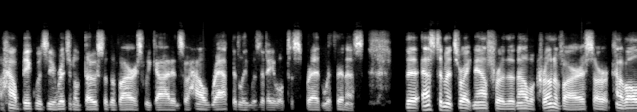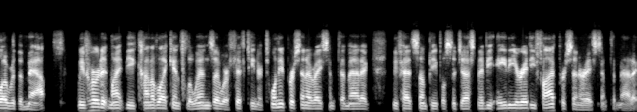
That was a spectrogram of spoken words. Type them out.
how big was the original dose of the virus we got and so how rapidly was it able to spread within us. The estimates right now for the novel coronavirus are kind of all over the map We've heard it might be kind of like influenza, where 15 or 20% are asymptomatic. We've had some people suggest maybe 80 or 85% are asymptomatic.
